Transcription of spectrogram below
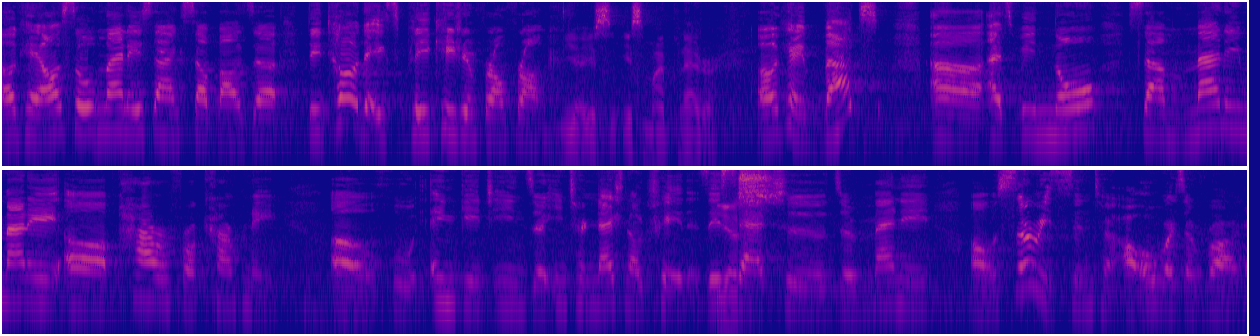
Okay, also many thanks about the detailed explication from Frank. Yeah, it's, it's my pleasure. Okay, but uh, as we know, some many many uh, powerful company uh, who engage in the international trade. They Yes. set to the many uh, service center all over the world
